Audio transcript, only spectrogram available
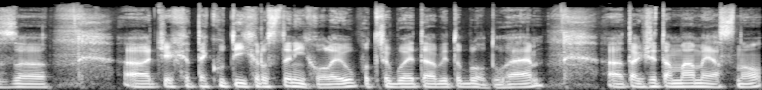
z e, těch tekutých rostlinných olejů, potřebujete, aby to bylo tuhé, e, takže tam máme jasno.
